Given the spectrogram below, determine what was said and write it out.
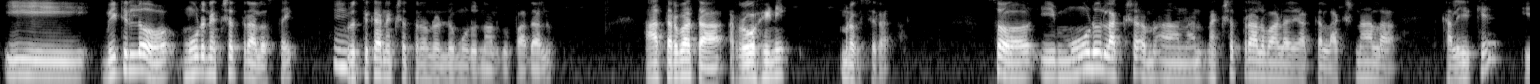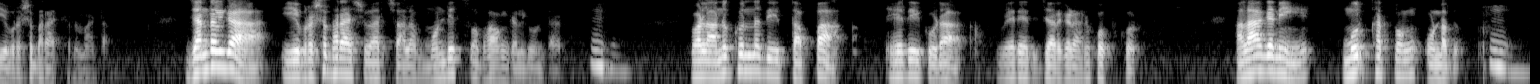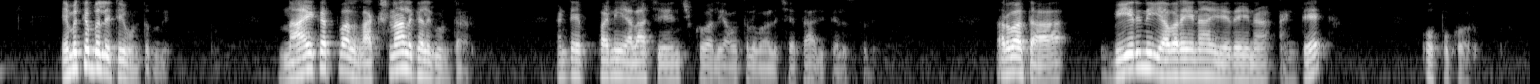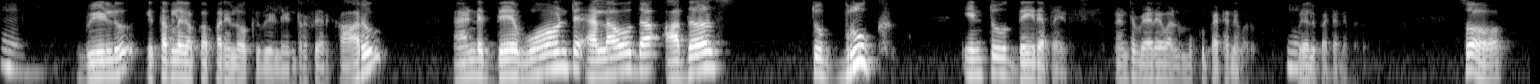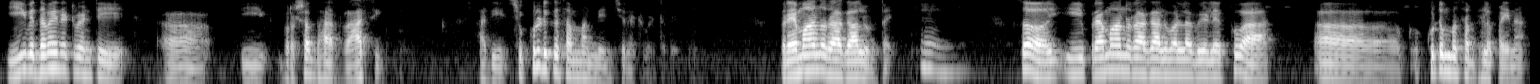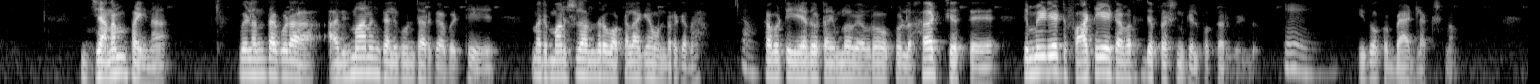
ఈ వీటిల్లో మూడు నక్షత్రాలు వస్తాయి. కృత్తికా నక్షత్రం రెండు మూడు నాలుగు పాదాలు. ఆ తర్వాత రోహిణి మృగశిర. సో ఈ మూడు లక్ష నక్షత్రాల వాళ్ళ యొక్క లక్షణాల కలయికే ఈ వృషభ రాశి అన్నమాట. జనరల్గా ఈ వృషభ రాశి వారు చాలా మొండి స్వభావం కలిగి ఉంటారు. వాళ్ళు అనుకున్నది తప్ప ఏది కూడా వేరేది జరగడానికి ఒప్పుకోరు. అలాగని మూర్ఖత్వం ఉండదు. ఎమికబిలిటీ ఉంటుంది. నాయకత్వ లక్షణాలు కలిగి ఉంటారు. అంటే పని ఎలా చేయించుకోవాలి అవతల వాళ్ళ చేత అది తెలుస్తుంది. తర్వాత వీరిని ఎవరైనా ఏదైనా అంటే ఒప్పుకోరు. వీళ్ళు ఇతరుల యొక్క పనిలోకి వీళ్ళు interfere car and they won't allow the others to brook into their affairs అంటే వేరే వాళ్ళు ముక్కు పెట్టనివ్వరు వేలు పెట్టనివ్వరు. సో ఈ విధమైనటువంటి ఈ వృషభ రాశి అది శుక్రుడికి సంబంధించినటువంటిది. ప్రేమానురాగాలు ఉంటాయి. సో ఈ ప్రేమానురాగాల వల్ల వీళ్ళు ఎక్కువ కుటుంబ సభ్యులపైన జనం పైన వీళ్ళంతా కూడా అభిమానం కలిగి ఉంటారు కాబట్టి మరి మనుషులందరూ ఒకలాగే ఉండరు కదా. కాబట్టి ఏదో టైంలో ఎవరో ఒకళ్ళు హర్ట్ చేస్తే ఇమ్మీడియట్ ఫార్టీ ఎయిట్ అవర్స్ డిప్రెషన్కి వెళ్ళిపోతారు వీళ్ళు. ఇది ఒక బ్యాడ్ లక్షణం.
